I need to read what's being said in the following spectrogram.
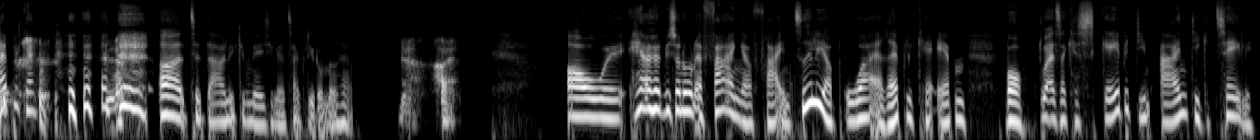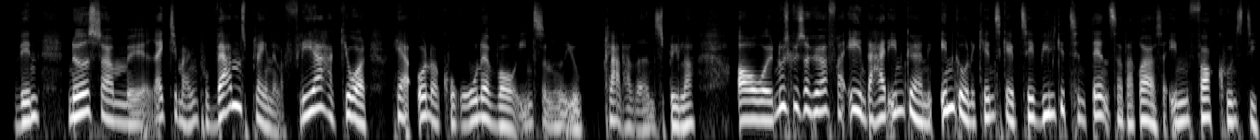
Replika. og til daglig gymnasielærer. Tak fordi du var med her. Ja, hej. Og øh, her hørte vi så nogle erfaringer fra en tidligere bruger af Replika-appen, hvor du altså kan skabe din egen digitale ven. Noget, som øh, rigtig mange på verdensplan, eller flere, har gjort her under corona, hvor ensomhed jo klart har været en spiller. Og øh, nu skal vi så høre fra en, der har et indgående, indgående kendskab til, hvilke tendenser, der rører sig inden for kunstig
